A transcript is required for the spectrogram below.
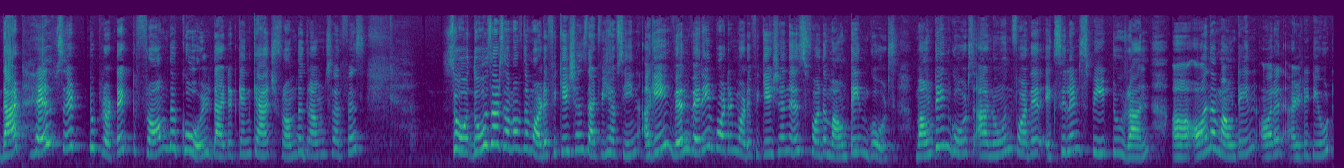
that helps it to protect from the cold that it can catch from the ground surface. So those are some of the modifications that we have seen. Again, one very important modification is for the mountain goats. Mountain goats are known for their excellent speed to run uh, on a mountain or an altitude.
